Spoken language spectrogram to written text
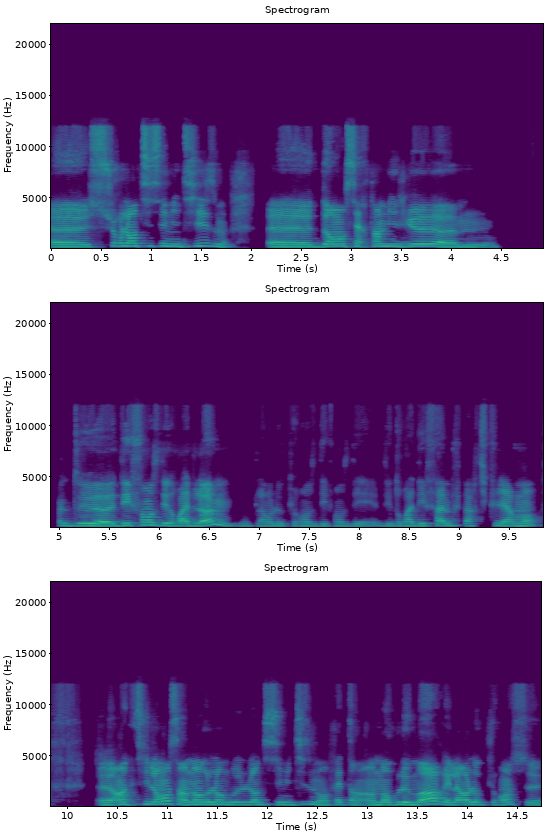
euh, sur l'antisémitisme euh, dans certains milieux de euh, défense des droits de l'homme, donc là en l'occurrence défense des, droits des femmes plus particulièrement, euh, un silence, un angle, l'antisémitisme en fait un, angle mort, et là en l'occurrence euh,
